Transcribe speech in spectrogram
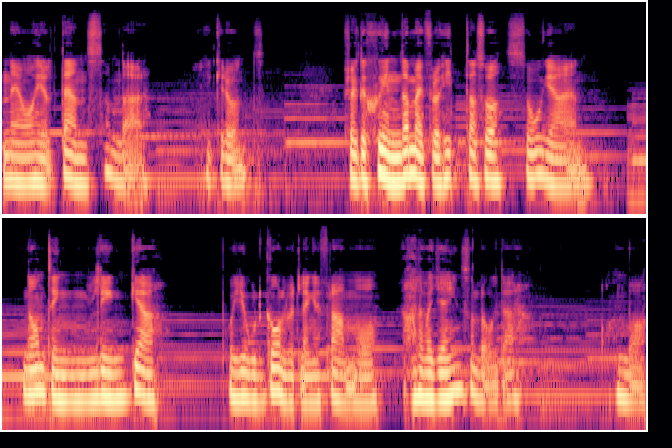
när jag var helt ensam där, gick runt. Försökte skynda mig för att hitta så såg jag en, någonting ligga på jordgolvet längre fram och ja, det var Jane som låg där. Hon var,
